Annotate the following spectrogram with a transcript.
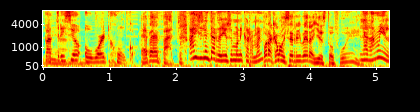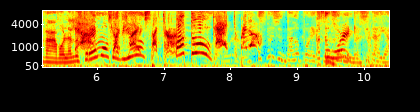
Patricio Howard Junco. Pato. Ay, es bien tarde, yo soy Mónica Román. Por acá Moisés Rivera y esto fue. La dama y el vagabolas, los queremos, adiós. ¡Pato! Es presentado por Pato Word. Universitaria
